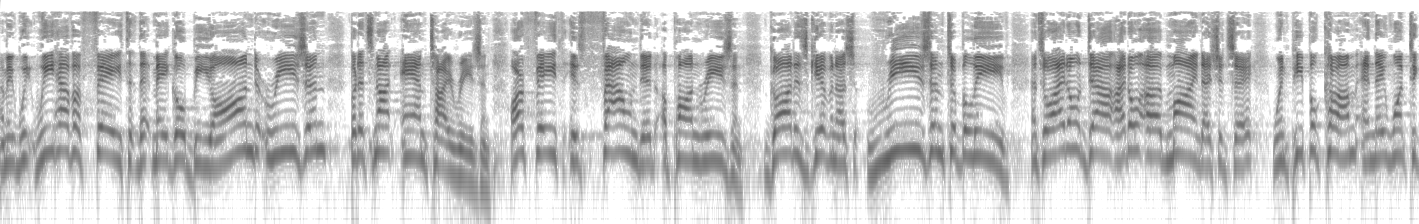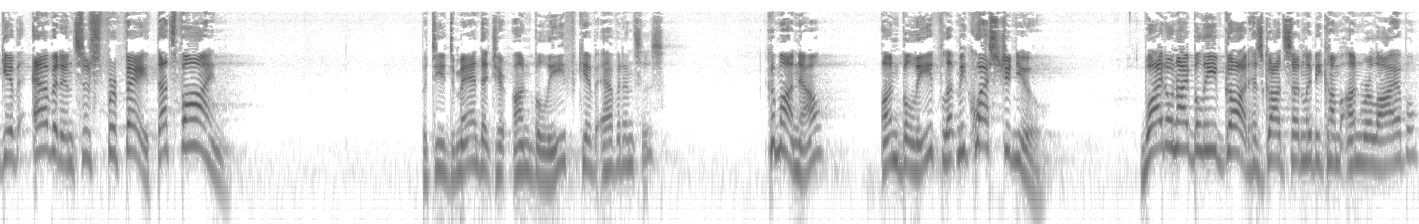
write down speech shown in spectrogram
I mean, we, we have a faith that may go beyond reason, but it's not anti reason. Our faith is founded upon reason. God has given us reason to believe. And so I don't doubt, I don't uh, mind, I should say, when people come and they want to give evidences for faith. That's fine. But do you demand that your unbelief give evidences? Come on now. Unbelief, let me question you. Why don't I believe God? Has God suddenly become unreliable?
